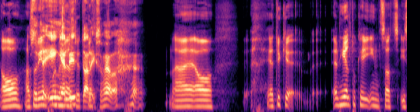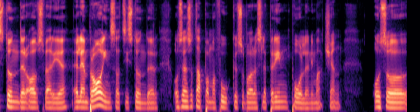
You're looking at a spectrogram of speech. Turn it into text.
ja, alltså rent det är ingen lytta tycker- liksom heller. Nej, ja. Jag tycker en helt okej insats i stunder av Sverige, eller en bra insats i stunder, och sen så tappar man fokus och bara släpper in Polen i matchen. Och så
